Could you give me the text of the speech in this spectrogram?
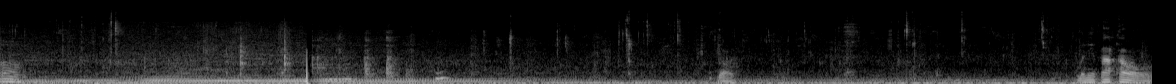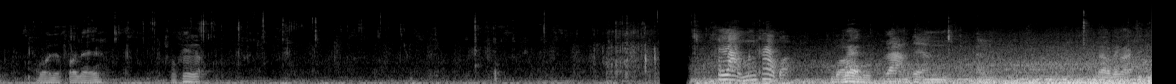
อืมเดี๋ยววันนี้พักเข้าบอลตอนไหนโอเคแล้ว ข้างหลังมันข้าวบ่บอกแม่น ร่างแต่อันอันเราได้มาที่ดี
